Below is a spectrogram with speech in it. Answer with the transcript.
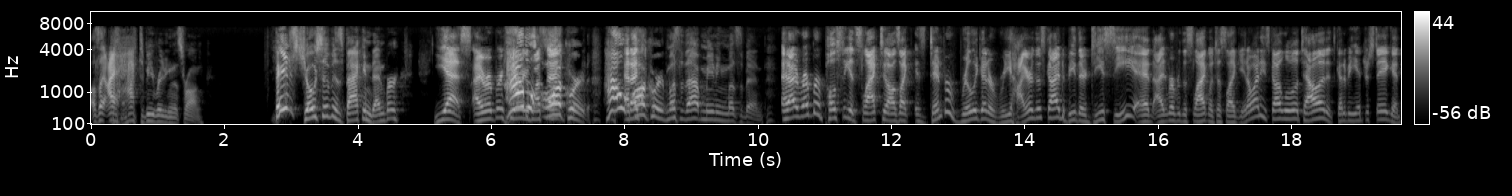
I was like, I mm-hmm. have to be reading this wrong. Vance Joseph is back in Denver. Yes, I remember How hearing about that. awkward! How And I- awkward must that meeting must have been. And I remember posting in Slack too. I was like, is Denver really going to rehire this guy to be their DC? And I remember the Slack was just like, you know what? He's got a little talent. It's going to be interesting. And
